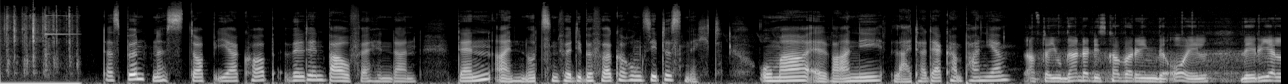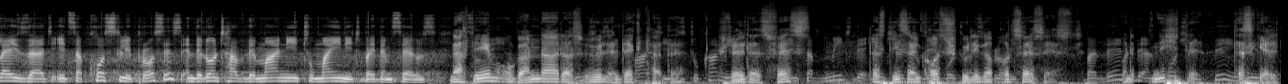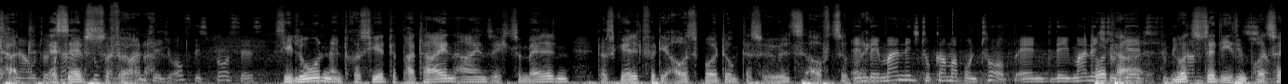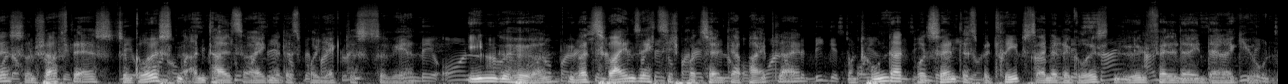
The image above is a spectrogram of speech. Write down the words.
Das Bündnis Stop Jakob will den Bau verhindern, denn einen Nutzen für die Bevölkerung sieht es nicht. Omar Elwani, Leiter der Kampagne. After Uganda discovering the oil, they realized that it's a costly process and they don't have the money to mine it by themselves. Nachdem Uganda das Öl entdeckt hatte, stellte es fest, dass dies ein kostspieliger Prozess ist und nicht das Geld hat, es selbst zu fördern. Sie luden interessierte Parteien ein, sich zu melden, das Geld für die Ausbeutung des Öls aufzubringen. Total nutzte diesen Prozess und schaffte es, zum größten Anteilseigner des Projektes zu werden. Ihnen gehören über 62 Prozent der Pipeline und 100 Prozent des Betriebs einer der größten Ölfelder in der Region.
